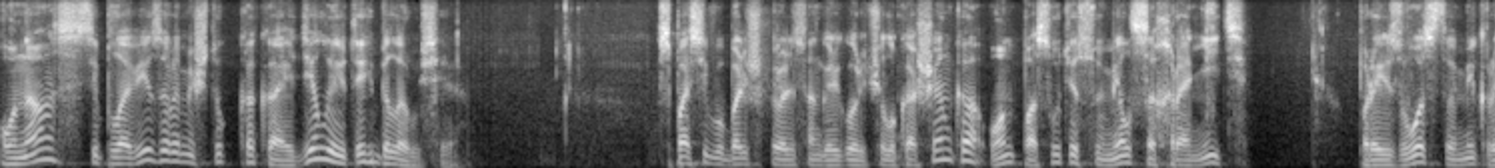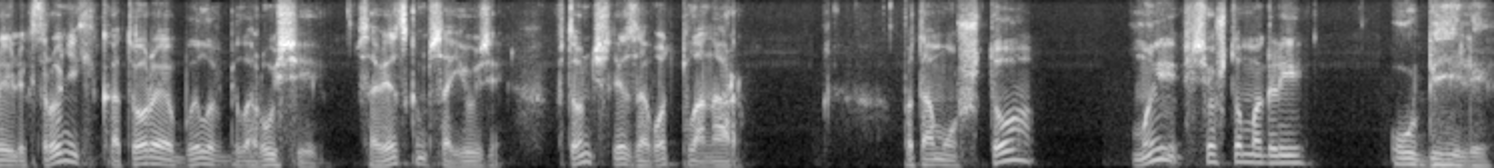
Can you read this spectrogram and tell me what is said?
У нас с тепловизорами штука какая? Делает их Белоруссия. Спасибо большое Александру Григорьевичу Лукашенко. Он, по сути, сумел сохранить производство микроэлектроники, которое было в Белоруссии, в Советском Союзе, в том числе завод «Планар». Потому что мы все, что могли, убили.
